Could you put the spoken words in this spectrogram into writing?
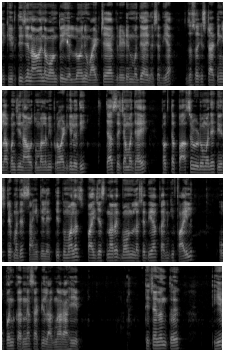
हे कीर्तीचे नाव आहे ना भाऊन ते येल्लो आणि व्हाईटच्या या ग्रेडेनमध्ये आहे लक्षात घ्या. जसं की स्टार्टिंगला आपण जी नावं तुम्हाला मी प्रोव्हाइड केली होती त्याच त्याच्यामध्ये आहे फक्त पाच व्हिडिओमध्ये तीन स्टेपमध्ये सांगितलेले आहेत. ते तुम्हालाच पाहिजे असणार आहेत भाऊन लक्षात घ्या कारण की फाईल ओपन करण्यासाठी लागणार आहेत. त्याच्यानंतर हे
